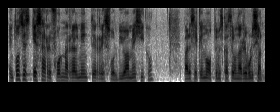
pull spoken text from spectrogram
Entonces, ¿esa reforma realmente resolvió a México? Parece que no, tuvimos que hacer una revolución.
